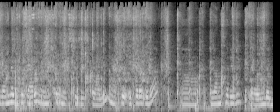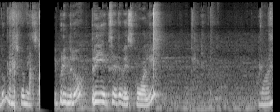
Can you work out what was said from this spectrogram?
ఇవన్నీ ఒక్కసారి మంచిగా మిక్స్ చేసేసుకోవాలి మనకు ఎక్కడ కూడా లమ్స్ అనేది ఉండొద్దు. మంచిగా మిక్స్ ఇప్పుడు ఇందులో త్రీ ఎగ్స్ అయితే వేసుకోవాలి. One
